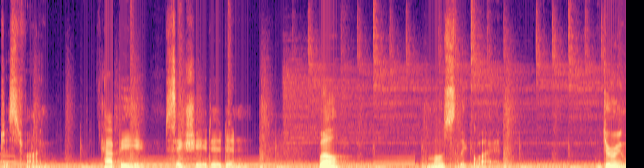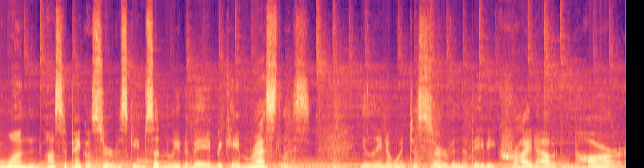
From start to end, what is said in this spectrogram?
just fine. Happy, satiated, and, well, mostly quiet. During one Ostapenko service game, suddenly the baby became restless. Elena went to serve, and the baby cried out in horror.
